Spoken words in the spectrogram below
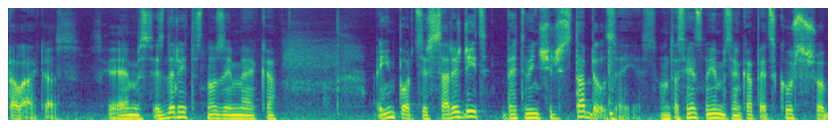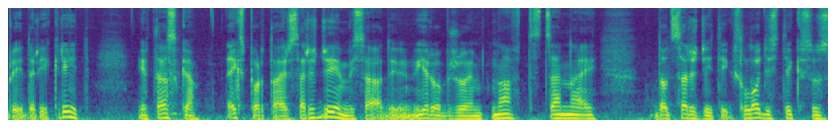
pelēkās schēmas izdarīt. Tas nozīmē, ka imports ir sarežģīts, bet viņš ir stabilizējies. Un tas viens no iemesliem, kāpēc kurs šobrīd arī krīt, ir tas, ka eksportā ir sarežģījumi, visādi ierobežojumi naftas cenai. Daudz sarežģītākas loģistikas uz,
